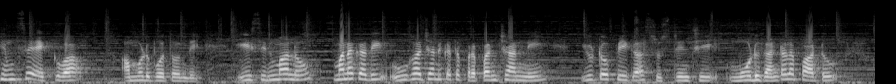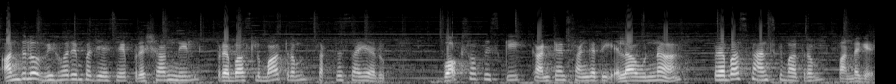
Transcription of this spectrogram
హింసే ఎక్కువ అమ్ముడుపోతోంది. ఈ సినిమాలో మనకది ఊహాజనికత ప్రపంచాన్ని యూటోపీగా సృష్టించి మూడు గంటల పాటు అందులో విహరింపజేసే ప్రశాంత్ నీల్ ప్రభాస్లు మాత్రం సక్సెస్ అయ్యారు. బాక్స్ ఆఫీస్కి కంటెంట్ సంగతి ఎలా ఉన్నా ప్రభాస్ ఫ్యాన్స్కి మాత్రం పండగే.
